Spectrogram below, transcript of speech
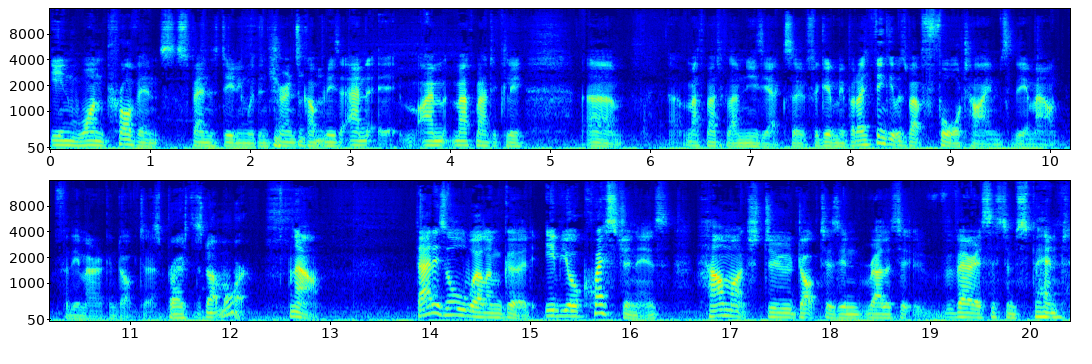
in one province spends dealing with insurance companies. And uh, I'm mathematically. Um, uh, mathematical amnesiac, so forgive me, but I think it was about four times the amount for the American doctor. Surprised it's not more. Now, that is all well and good. If your question is, how much do doctors in relative various systems spend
